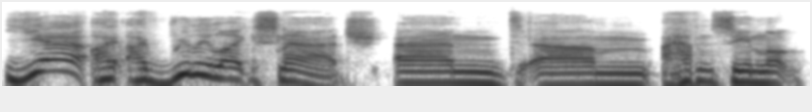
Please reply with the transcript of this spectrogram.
Yeah, I, I really like Snatch, and um, I haven't seen Lock,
